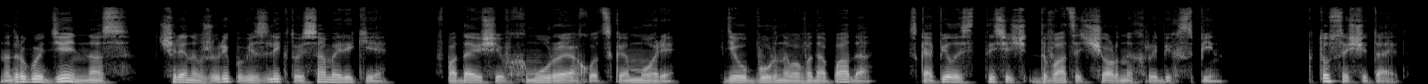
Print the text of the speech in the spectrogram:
На другой день нас, членов жюри, повезли к той самой реке, впадающей в хмурое Охотское море, где у бурного водопада скопилось тысяч двадцать черных рыбьих спин. Кто сосчитает?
